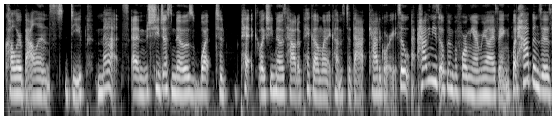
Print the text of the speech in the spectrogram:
color balanced, deep mattes. And she just knows what to pick. Like she knows how to pick them when it comes to that category. So having these open before me, I'm realizing what happens is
